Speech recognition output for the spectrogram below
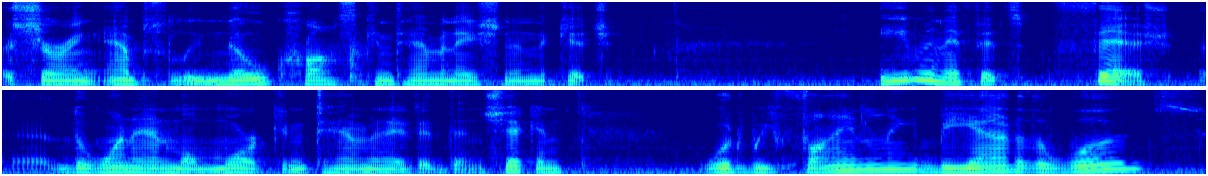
assuring absolutely no cross-contamination in the kitchen. Even if it's fish, the one animal more contaminated than chicken, would we finally be out of the woods?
